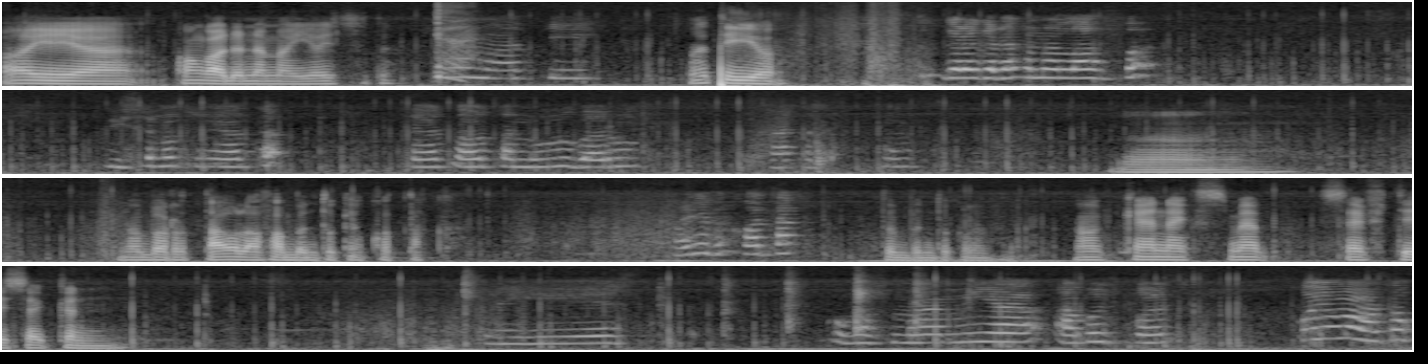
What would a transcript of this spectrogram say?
Oh iya, kok nggak ada nama Yois itu? Mati. Mati ya? Gara-gara kena lava. Bisa no ternyata. Lewat lautan dulu baru ke atas. Hmm. Nah, nah baru tahu lava bentuknya kotak. Pokoknya berkotak. Itu bentuk lava. Oke, next map safety second. Please. Kok mau tsunami ya? Aku boleh. Kok yang masuk?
